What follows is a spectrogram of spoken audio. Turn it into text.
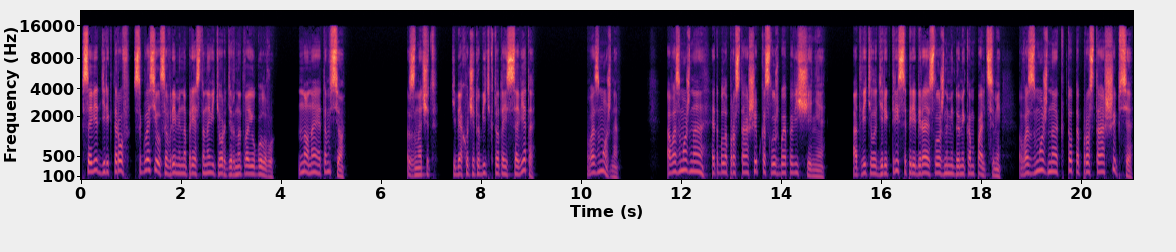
Совет директоров согласился временно приостановить ордер на твою голову. Но на этом все. Значит, тебя хочет убить кто-то из совета? Возможно. А возможно, это была просто ошибка службы оповещения —— ответила директриса, перебирая сложными домиком пальцами. «Возможно, кто-то просто ошибся.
